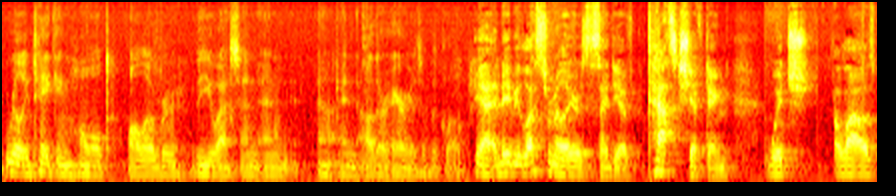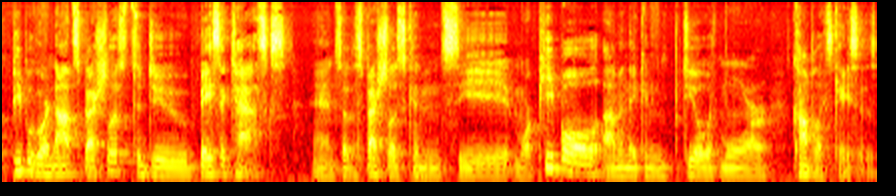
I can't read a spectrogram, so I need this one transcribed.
really taking hold all over the U.S. and, and, uh, and other areas of the globe. Yeah, and maybe less familiar is this idea of task shifting, which allows people who are not specialists to do basic tasks. And so the specialists can see more people um, and they can deal with more complex cases.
